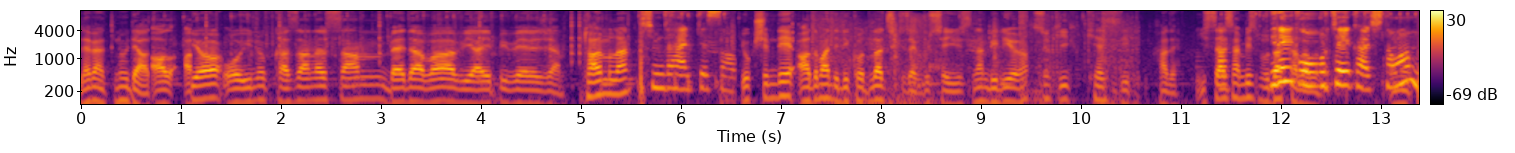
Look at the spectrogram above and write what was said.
Levent nude al. Al. Yo oyunu kazanırsam bedava VIP vereceğim. Tutar mı lan? Şimdi herkes sağ. Yok şimdi adıma dedikodular çıkacak bu şey yüzünden biliyorum. Çünkü ilk kez değil. Hadi. İstersen biz burada Direkt kalalım. ortaya kaç tamam mı?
